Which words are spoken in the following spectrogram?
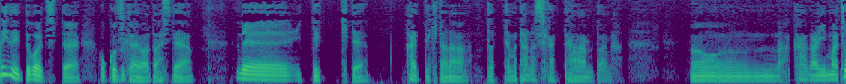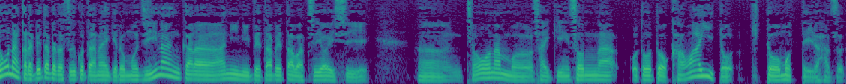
人で行ってこいっつって、お小遣い渡して、で、行ってきて、帰ってきたら、とっても楽しかった、みたいな。うーん、仲がいい。まあ、長男からベタベタすることはないけど、もう次男から兄にベタベタは強いし、うん、長男も最近そんな弟を可愛いときっと思っているはず。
